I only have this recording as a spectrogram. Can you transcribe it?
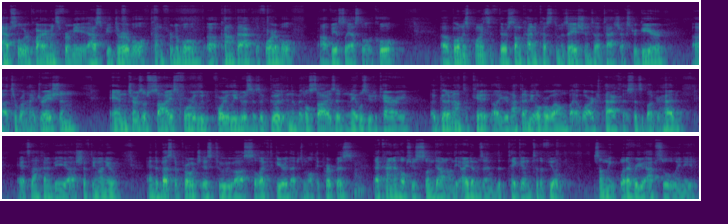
absolute requirements for me, it has to be durable, comfortable, uh, compact, affordable. Obviously, has to look cool. Uh, bonus points if there's some kind of customization to attach extra gear, uh, to run hydration. And in terms of size, 40, 40 liters is a good in the middle size. It enables you to carry a good amount of kit. Uh, you're not going to be overwhelmed by a large pack that sits above your head. It's not going to be uh, shifting on you. And the best approach is to uh, select gear that is multi-purpose. That kind of helps you slim down on the items and take into the field something, whatever you absolutely need.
